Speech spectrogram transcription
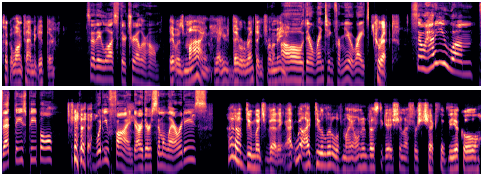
took a long time to get there. So they lost their trailer home. It was mine. Yeah, he- they were renting from me. Oh, they're renting from you, right? Correct. So how do you um vet these people? what do you find? Are there similarities? I don't do much vetting. I, well, I do a little of my own investigation. I first check the vehicle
